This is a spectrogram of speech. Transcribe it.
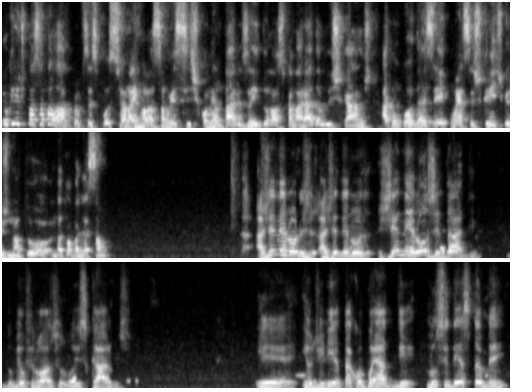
Eu queria te passar a palavra para você se posicionar em relação a esses comentários aí do nosso camarada Luiz Carlos. Há concordância aí com essas críticas na tua, na tua avaliação? A, a genero generosidade do meu filósofo Luiz Carlos, é, eu diria, está acompanhado de lucidez também.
